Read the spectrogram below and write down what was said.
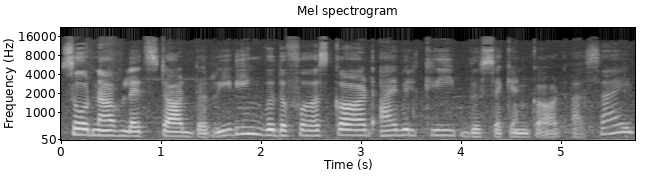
so now let's start the reading with the first card. I will keep the second card aside.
